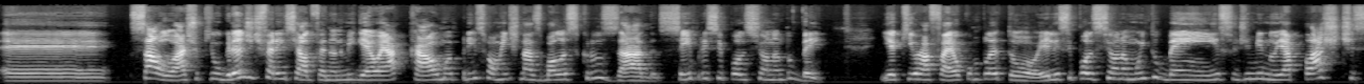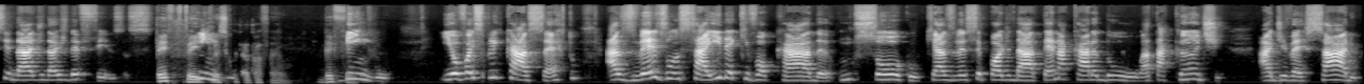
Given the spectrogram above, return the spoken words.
É... Saulo, acho que o grande diferencial do Fernando Miguel é a calma, principalmente nas bolas cruzadas, sempre se posicionando bem. E aqui o Rafael completou. Ele se posiciona muito bem e isso diminui a plasticidade das defesas. Perfeito Bingo. esse cuidado, Rafael. Perfeito. Bingo. E eu vou explicar, certo? Às vezes, uma saída equivocada, um soco, que às vezes você pode dar até na cara do atacante adversário,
